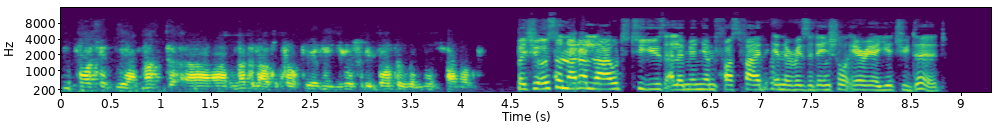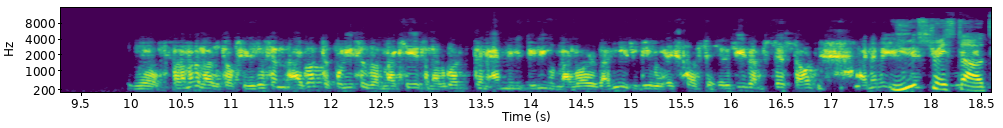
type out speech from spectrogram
Unfortunately, I'm not uh, not allowed to talk to any news reporters on this channel. But you're also not allowed to use aluminium phosphide in a residential area, yet you did. Yes, but I'm not allowed to talk to you. Listen, I got the police on my case and I've got them handling dealing with my lawyers. I need to deal with extra facilities. I'm stressed out. I never You stressed out.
